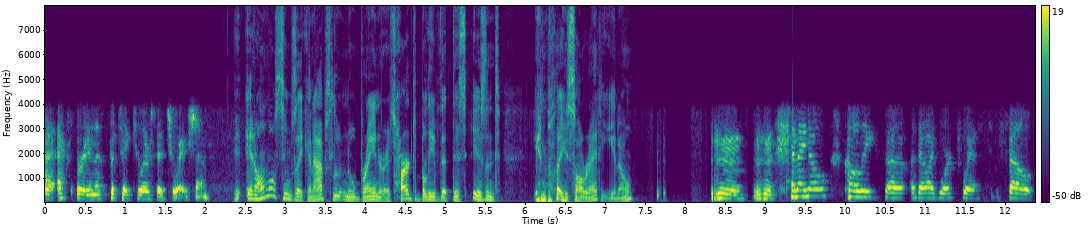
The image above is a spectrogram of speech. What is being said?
an expert in this particular situation it, almost seems like an absolute no-brainer. It's hard to believe that this isn't in place already you know? Mm-hmm, mm-hmm. And I know colleagues uh, that I've worked with felt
